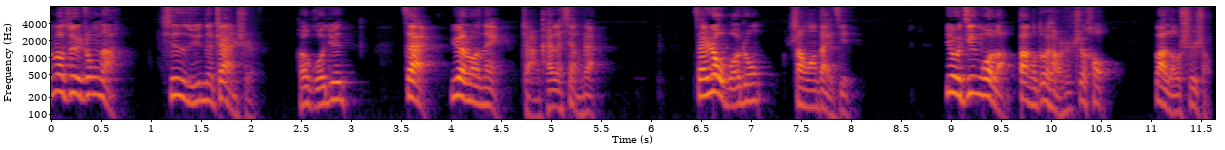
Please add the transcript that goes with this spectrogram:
那么最终呢？新四军的战士和国军在院落内展开了巷战，在肉搏中伤亡殆尽。又经过了半个多小时之后，万楼失守，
